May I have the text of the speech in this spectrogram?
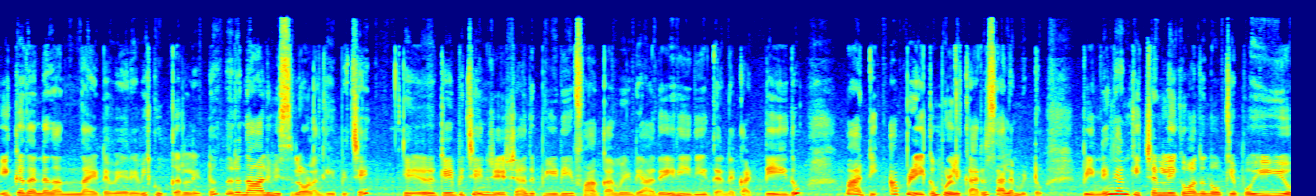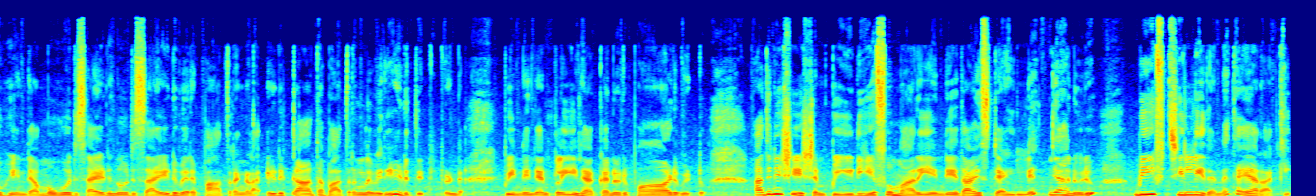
ഇക്ക തന്നെ നന്നായിട്ട് വേരവി കുക്കറിലിട്ട് ഒരു നാല് വിസിലോളം കേൾപ്പിച്ചേ. കേൾപ്പിച്ചതിന് ശേഷം അത് പി ഡി എഫ് ആക്കാൻ വേണ്ടി അതേ രീതിയിൽ തന്നെ കട്ട് ചെയ്തു മാറ്റി. അപ്പോഴേക്കും പുള്ളിക്കാരൻ സ്ഥലം വിട്ടു. പിന്നെ ഞാൻ കിച്ചണിലേക്ക് വന്ന് നോക്കിയപ്പോൾ അയ്യോ എന്റെ അമ്മ ഒരു സൈഡിൽ നിന്ന് ഒരു സൈഡ് വരെ പാത്രങ്ങളാണ് എടുക്കാത്ത പാത്രങ്ങൾ വരെ എടുത്തിട്ടിട്ടുണ്ട്. പിന്നെ ഞാൻ ക്ലീൻ ആക്കാൻ ഒരുപാട് വിട്ടു. അതിനുശേഷം പി ഡി എഫ് മാറി എന്റേതായ സ്റ്റൈലിൽ ഞാനൊരു ബീഫ് ചില്ലി തന്നെ തയ്യാറാക്കി.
